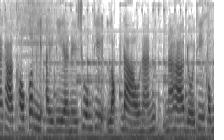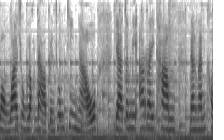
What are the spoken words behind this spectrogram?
นะคะเขาก็มีไอเดียในช่วงที่ล็อกดาวน์นั้นนะคะ โดยที่เขามองว่าช่วงล็อกดาวน์เป็นช่วงที่เหงา อยากจะมีอะไรทำดังนั้นเขา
